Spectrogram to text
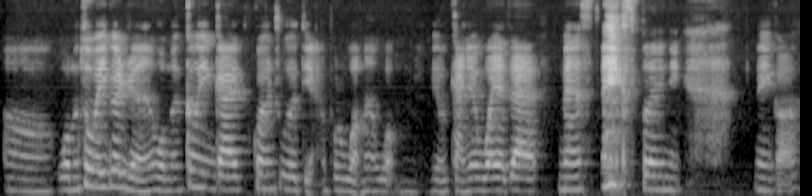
嗯、我们作为一个人，我们更应该关注的点，不是我们，我们有感觉我也在 mans explaining 那个，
